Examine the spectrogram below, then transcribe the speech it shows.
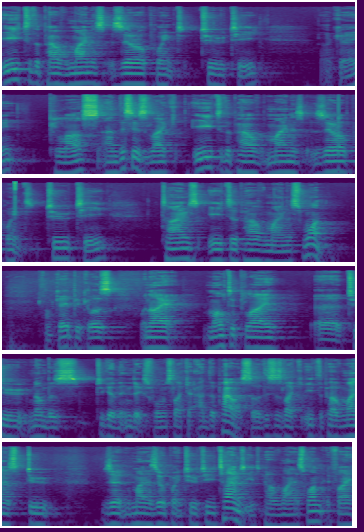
e to the power of minus 0.2t, okay, plus, and this is like e to the power of minus 0.2t times e to the power of minus 1, okay, because when I multiply uh, two numbers together in index form, it's like I add the power. So this is like e to the power of minus 2, 0, minus 0.2t times e to the power of minus 1. If I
